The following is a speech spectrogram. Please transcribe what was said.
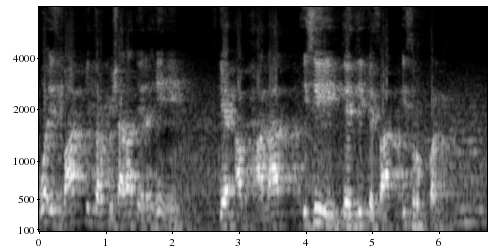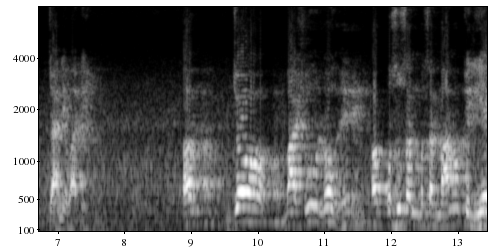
वो इस बात की तरफ़ इशारा दे रहे हैं कि अब हालात इसी तेज़ी के साथ इस रुख पर जाने वाले हैं। और जो बाशूर लोग हैं और खसूस मुसलमानों के लिए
